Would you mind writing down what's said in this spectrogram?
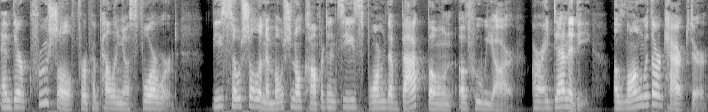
and they're crucial for propelling us forward. These social and emotional competencies form the backbone of who we are, our identity, along with our character.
